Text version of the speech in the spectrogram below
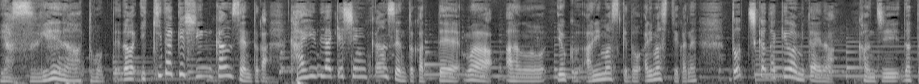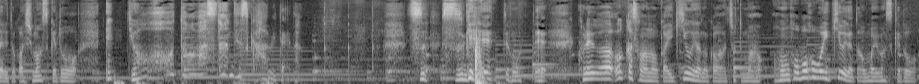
いやすげえなと思ってだから行きだけ新幹線とか帰りだけ新幹線とかってまああのよくありますけどありますっていうかねどっちかだけはみたいな感じだったりとかしますけどえ両方ともバスなんですか？みたいな。すすげえって思ってこれが若さなのか勢いなのかはちょっとまあほぼほぼ勢いだと思いますけど、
